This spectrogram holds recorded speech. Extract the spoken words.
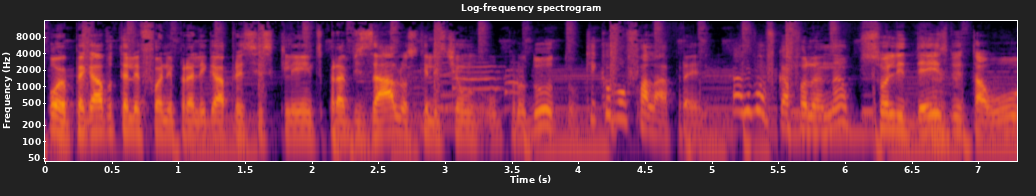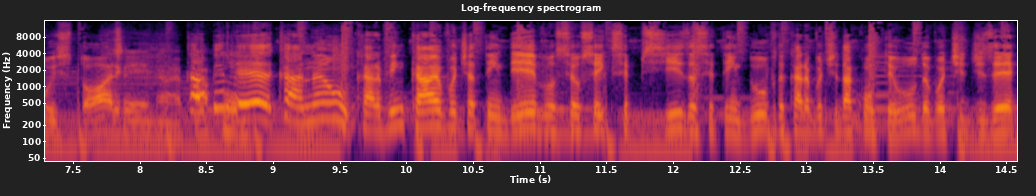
Pô, eu pegava o telefone para ligar para esses clientes, para avisá-los que eles tinham o produto. O que, que eu vou falar para ele? Cara, não vou ficar falando não, solidez do Itaú, histórico. Sim, não, é Cara, beleza, cara, não, cara, vem cá, eu vou te atender, você, eu sei que você precisa, você tem dúvida, cara, eu vou te dar conteúdo, eu vou te dizer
